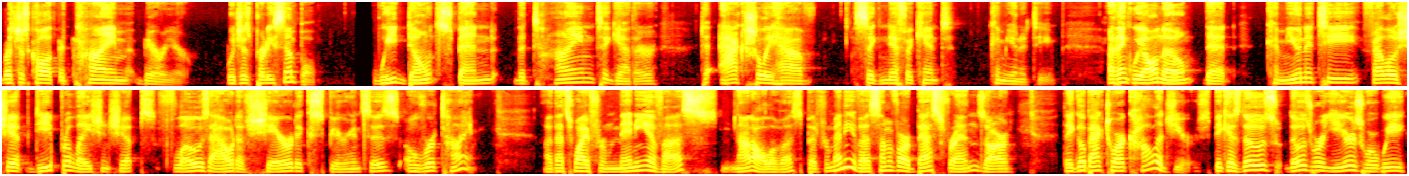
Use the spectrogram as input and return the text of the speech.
let's just call it the time barrier, which is pretty simple. We don't spend the time together to actually have significant community. I think we all know that community, fellowship, deep relationships flows out of shared experiences over time. Uh, that's why for many of us, not all of us, but for many of us, some of our best friends are they go back to our college years because those those were years where we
